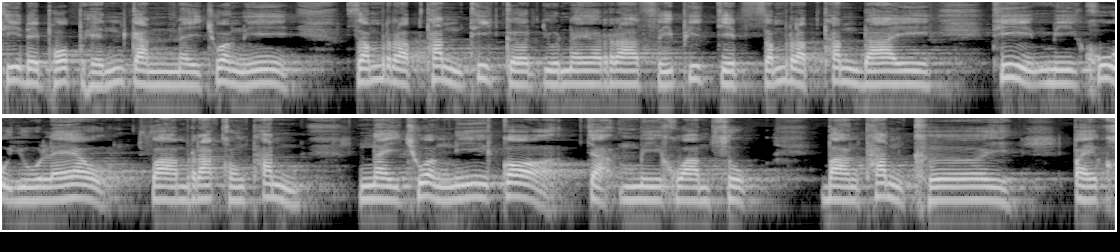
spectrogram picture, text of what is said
ที่ได้พบเห็นกันในช่วงนี้สำหรับท่านที่เกิดอยู่ในราศีพิจิกสำหรับท่านใด ที่มีคู่อยู่แล้ว ความรักของท่าน ในช่วงนี้ก็จะมีความสุข บางท่านเคย ไปข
